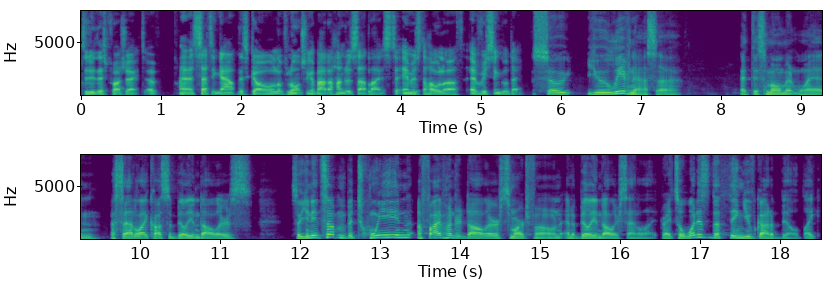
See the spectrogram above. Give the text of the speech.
to do this project of uh, setting out this goal of launching about 100 satellites to image the whole Earth every single day. So you leave NASA at this moment when a satellite costs a billion dollars. So you need something between a $500 smartphone and a billion dollar satellite, right? So what is the thing you've got to build? Like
